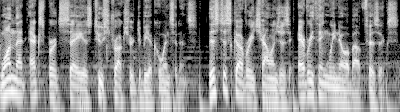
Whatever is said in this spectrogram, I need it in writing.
one that experts say is too structured to be a coincidence. This discovery challenges everything we know about physics.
